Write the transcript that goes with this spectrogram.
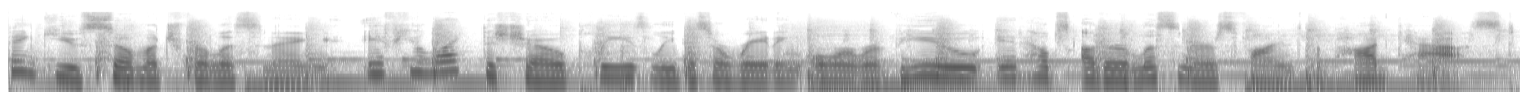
Thank you so much for listening. If you like the show, please leave us a rating or a review. It helps other listeners find the podcast.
